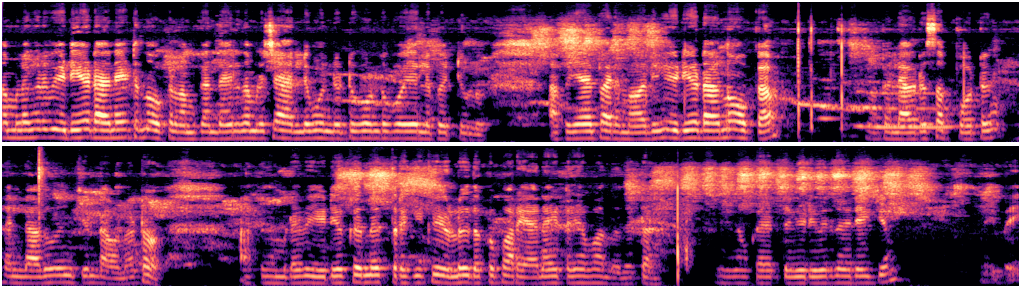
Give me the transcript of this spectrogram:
നമ്മളങ്ങനെ വീഡിയോ ഇടാനായിട്ട് നോക്കണം. നമുക്ക് എന്തായാലും നമ്മുടെ ചാനൽ മുന്നോട്ട് കൊണ്ടുപോയല്ലേ പറ്റുള്ളൂ. അപ്പോൾ ഞാൻ പരമാവധി വീഡിയോ ഇടാൻ നോക്കാം. അപ്പോൾ എല്ലാവരും സപ്പോർട്ടും എല്ലാതും എനിക്ക് ഉണ്ടാവണം കേട്ടോ. അപ്പോൾ നമ്മുടെ വീഡിയോ ഒക്കെ ഒന്ന് ഇത്രയ്ക്കൊക്കെ ഉള്ളൂ. ഇതൊക്കെ പറയാനായിട്ട് ഞാൻ വന്നത് കേട്ടോ. നമുക്ക് അടുത്ത വീഡിയോ വരുന്നവരേക്കും. ബൈ ബൈ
